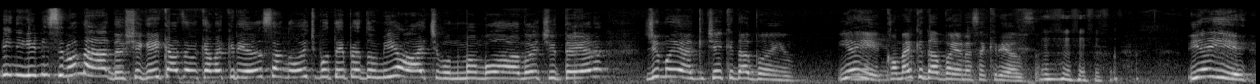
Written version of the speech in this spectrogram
E ninguém me ensinou nada. Eu cheguei em casa com aquela criança à noite, botei para dormir, ótimo, mamou a noite inteira. De manhã que tinha que dar banho. E aí, como é que dá banho nessa criança? e aí?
